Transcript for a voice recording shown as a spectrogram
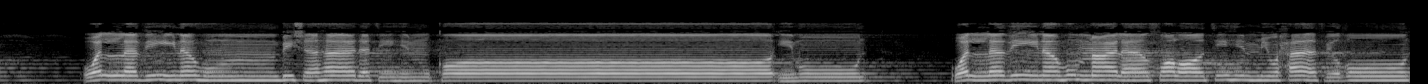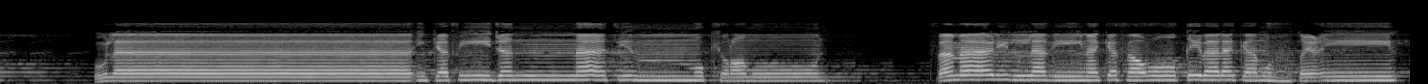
والذين هم بشهادتهم قائمون والذين هم على صلاتهم يحافظون أولئك في جنات مكرمون فما للذين كفروا قبلك مهطعين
